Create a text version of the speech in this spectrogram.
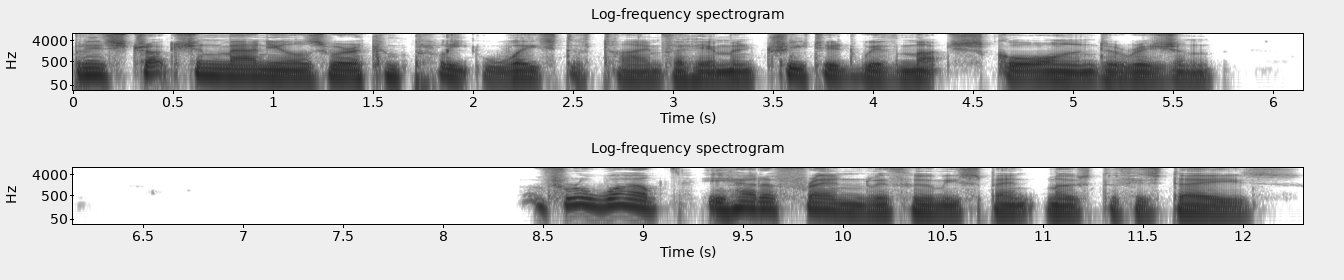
But instruction manuals were a complete waste of time for him and treated with much scorn and derision. For a while, he had a friend with whom he spent most of his days.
